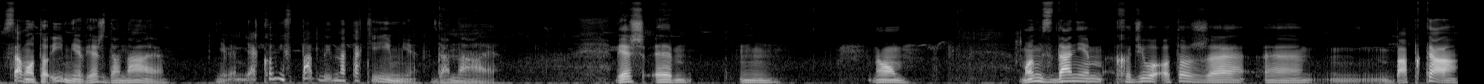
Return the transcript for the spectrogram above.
Samo to imię, wiesz, Danae. Nie wiem, jak oni wpadli na takie imię. Danae. Wiesz, ym, ym, no, moim zdaniem chodziło o to, że ym, babka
